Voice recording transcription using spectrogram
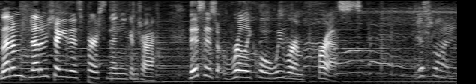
Let him, let him show you this first and then you can try. This is really cool. We were impressed. This one,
